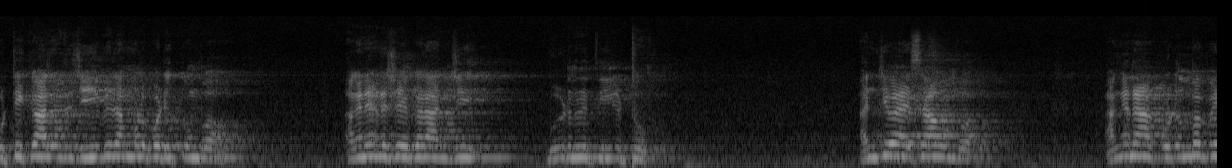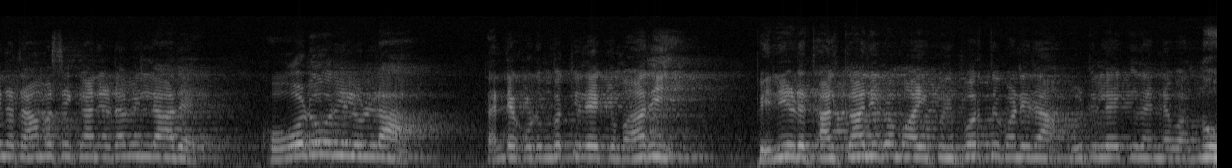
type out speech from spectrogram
കുട്ടിക്കാലത്ത് ജീവിതം നമ്മൾ പഠിക്കുമ്പോൾ അങ്ങനെയാണ് ഷെയ്ഖുന അഞ്ച് വീടിന് തീയിട്ടു അഞ്ച് വയസ്സാവുമ്പോൾ അങ്ങനെ ആ കുടുംബം പിന്നെ താമസിക്കാൻ ഇടമില്ലാതെ കോടൂരിലുള്ള തന്റെ കുടുംബത്തിലേക്ക് മാറി പിന്നീട് താൽക്കാലികമായി കുയിപ്പുറത്ത് പണിത വീട്ടിലേക്ക് തന്നെ വന്നു.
